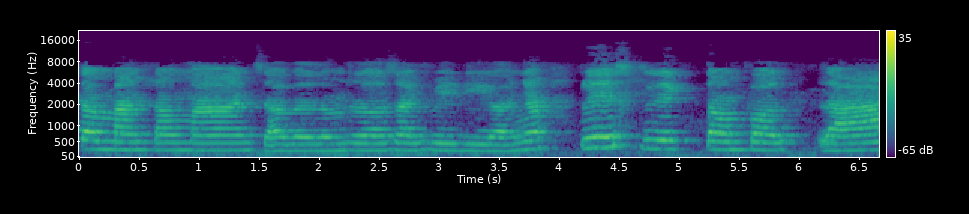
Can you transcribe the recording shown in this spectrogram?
teman-teman, sebelum selesai videonya, please klik tombol like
